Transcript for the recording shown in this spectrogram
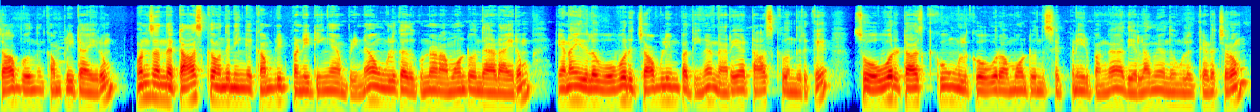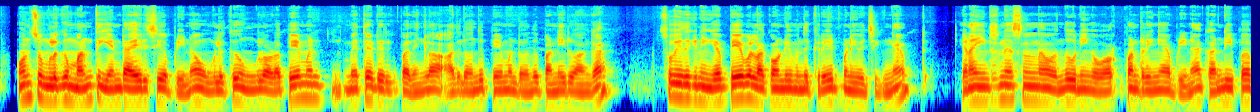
ஜாப் வந்து கம்ப்ளீட் ஆயிரும். ஒன்ஸ் அந்த டாஸ்க்கை வந்து நீங்கள் கம்ப்ளீட் பண்ணிட்டீங்க அப்படின்னா உங்களுக்கு அதுக்குண்டான அமௌண்ட் வந்து ஆட் ஆயிரும். ஏன்னா இதில் ஒவ்வொரு ஜாப்லேயும் பார்த்தீங்கன்னா நிறையா டாஸ்க் வந்துருக்கு. ஸோ ஒவ்வொரு டாஸ்க்குக்கும் உங்களுக்கு ஒவ்வொரு அமௌண்ட் வந்து செட் பண்ணியிருப்பாங்க. அது எல்லாமே வந்து உங்களுக்கு கிடச்சிரும். ஒன்ஸ் உங்களுக்கு மந்த் எண்ட் ஆயிடுச்சு அப்படின்னா உங்களுக்கு உங்களோட பேமெண்ட் மெத்தட் இருக்குது பார்த்தீங்களா அதில் வந்து பேமெண்ட் வந்து பண்ணிடுவாங்க ஸோ இதுக்கு நீங்கள் பேபல் அக்கௌண்ட்டையும் வந்து க்ரியேட் பண்ணி வச்சுக்கோங்க. ஏன்னா இன்டர்நேஷ்னலாக வந்து நீங்கள் ஒர்க் பண்ணுறீங்க அப்படின்னா கண்டிப்பாக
